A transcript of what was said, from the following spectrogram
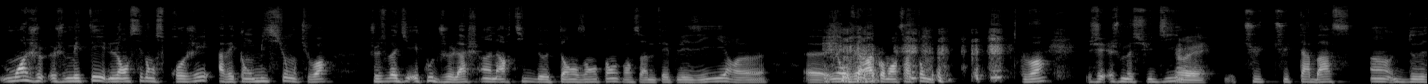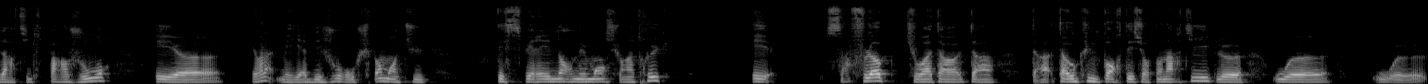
moi, je, je m'étais lancé dans ce projet avec ambition, tu vois. Je me suis pas dit, écoute, je lâche un article de temps en temps quand ça me fait plaisir euh, euh, et on verra comment ça tombe. Tu vois? Je me suis dit, tu, tu tabasses un, deux articles par jour et euh, et voilà, mais il y a des jours où, je sais pas moi, tu t'espérais énormément sur un truc, et ça flop, tu vois, t'as t'as aucune portée sur ton article ou euh, ou euh,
